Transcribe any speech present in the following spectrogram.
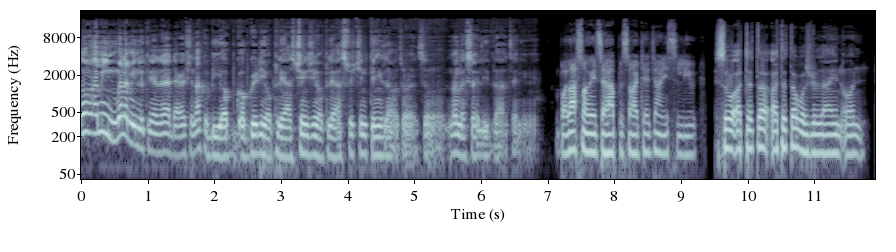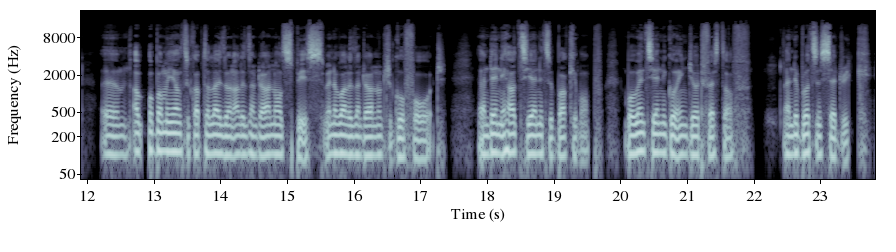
No, I mean, when I mean looking in another direction, that could be up, upgrading your players, changing your players, switching things out, right? So, not necessarily that anyway. But that's not going to happen, so Arteta needs to leave. So Arteta Arteta was relying on um Aubameyang to capitalize on Alexander Arnold's space whenever Alexander Arnold should go forward, and then he had Tierney to back him up. But when Tierney got injured first off, and they brought in Cedric,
